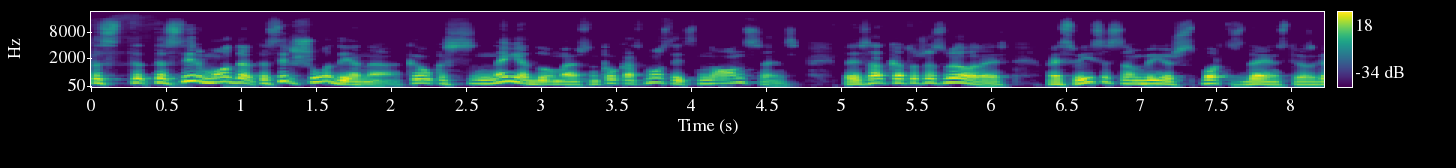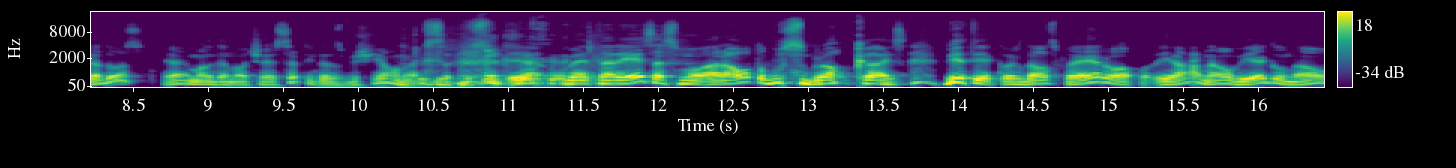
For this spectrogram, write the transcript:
tas, tas, ir moder, tas ir šodienā. Kaut kas neiedomājams un kaut kāds nosacīts nonsens. Bet es atkārtošos vēlreiz. Mēs visi esam bijuši sports 90. gados. Jā, man gan no 47, tas bija jaunāks. jā, bet arī es esmu ar autobusu braukājis pietiekoši daudz pa Eiropu. Jā, nav viegli, nav,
